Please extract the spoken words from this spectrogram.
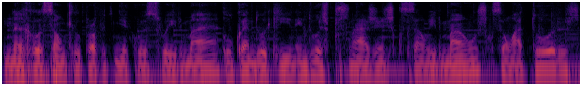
na relação que ele próprio tinha com a sua irmã, colocando aqui em duas personagens que são irmãos, que são atores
